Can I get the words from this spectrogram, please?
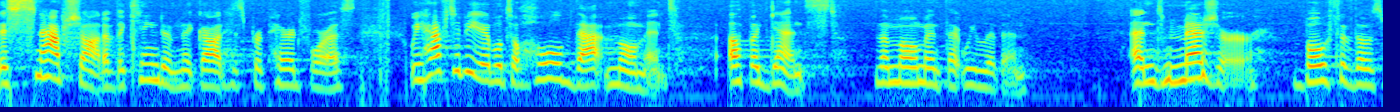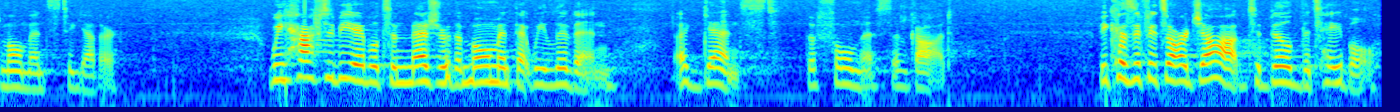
this snapshot of the kingdom that God has prepared for us. We have to be able to hold that moment up against the moment that we live in and measure both of those moments together. We have to be able to measure the moment that we live in against the fullness of God. Because if it's our job to build the table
